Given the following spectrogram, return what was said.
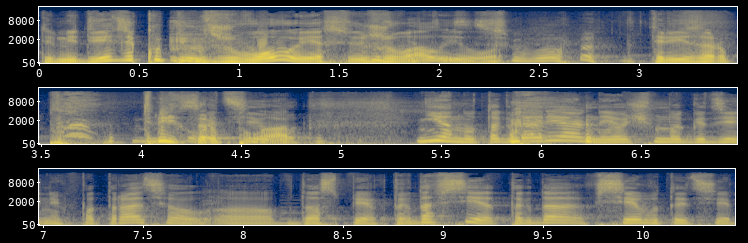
Ты медведя купил живого, я свежевал его. Три, зарп- зарплаты. Не, ну тогда реально я очень много денег потратил э, в доспех. Тогда все, тогда все вот эти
